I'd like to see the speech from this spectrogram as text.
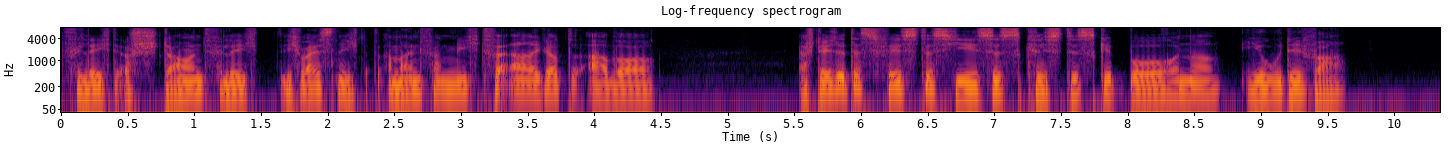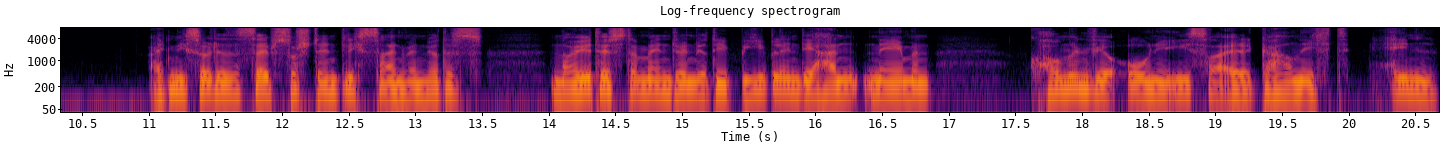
vielleicht erstaunt, vielleicht, ich weiß nicht, am Anfang nicht verärgert, aber er stellte das fest, dass Jesus Christus geborener Jude war. Eigentlich sollte das selbstverständlich sein, wenn wir das Neue Testament, wenn wir die Bibel in die Hand nehmen, kommen wir ohne Israel gar nicht hin.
